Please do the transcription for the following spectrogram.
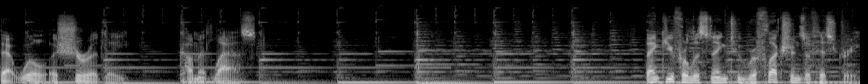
that will assuredly come at last. Thank you for listening to Reflections of History,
